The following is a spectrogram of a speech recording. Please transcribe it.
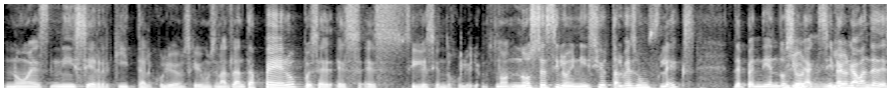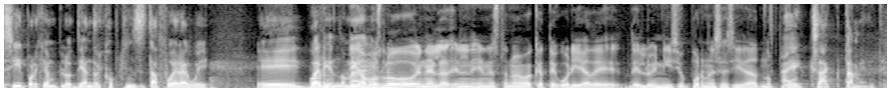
no es ni cerquita el Julio Jones que vimos en Atlanta, pero pues es, es- sigue siendo Julio Jones. No, no sé si lo inicio, tal vez un flex, dependiendo si, me, si me acaban de decir, por ejemplo, DeAndre Hopkins está fuera, güey. Eh, Por- digámoslo en, el- en- en esta nueva categoría de, de lo inicio por necesidad, no Ah, por... Exactamente.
